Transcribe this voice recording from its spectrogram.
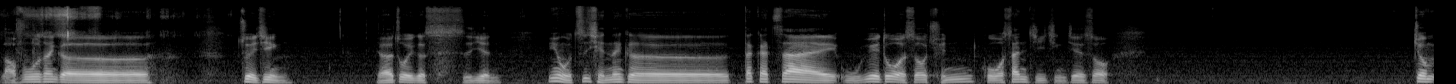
老夫那个最近也要做一个实验，因为我之前那个大概在五月多的时候，全国三级警戒的时候，就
